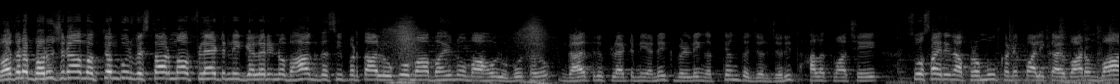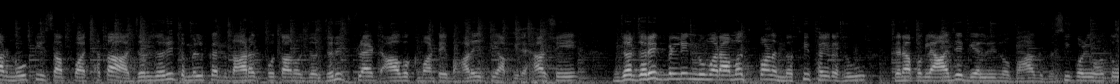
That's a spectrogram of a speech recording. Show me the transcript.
તો આ તરફ ભરૂચના મક્તમપુર વિસ્તારમાં ફ્લેટની ગેલેરીનો ભાગ ધસી પડતા લોકોમાં ભયનો માહોલ ઊભો થયો. ગાયત્રી ફ્લેટની અનેક બિલ્ડિંગ અત્યંત જર્જરિત હાલતમાં છે. સોસાયટીના પ્રમુખ અને પાલિકાએ વારંવાર નોટિસ આપવા છતાં જર્જરિત મિલકત ધારક પોતાનો જર્જરિત ફ્લેટ આવક માટે ભાડેથી આપી રહ્યા છે. જર્જરિત બિલ્ડિંગનું મરામત પણ નથી થઈ રહ્યું. જેના પગલે આજે ગેલેરીનો ભાગ ધસી પડ્યો હતો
